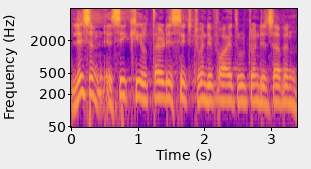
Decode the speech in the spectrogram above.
Listen, Ezekiel 36 25 through 27.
